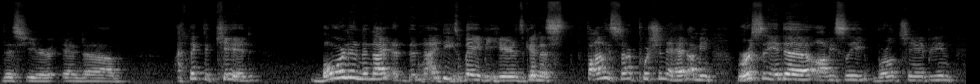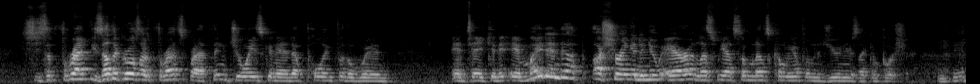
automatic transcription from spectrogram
this year, and um, I think the kid, born in the ni- the 90s baby here, is going to finally start pushing ahead. I mean, Marisa Inda, obviously world champion. She's a threat. These other girls are threats, but I think Joey's going to end up pulling for the win and taking it. It might end up ushering in a new era unless we have someone else coming up from the juniors that can push her.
